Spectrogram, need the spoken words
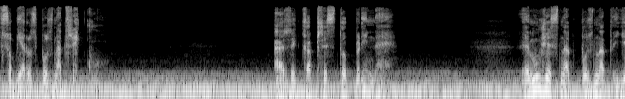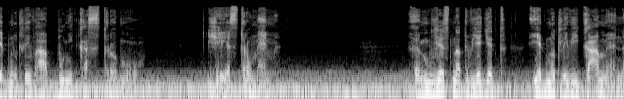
v sobě rozpoznat řeku. A řeka přesto plyne. Může snad poznat jednotlivá buňka stromu, že je stromem. Může snad vědět jednotlivý kámen,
